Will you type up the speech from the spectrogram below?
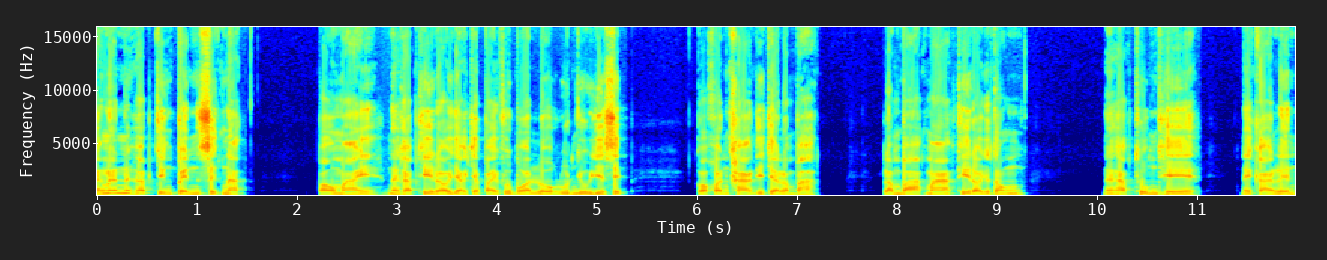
ดังนั้นนะครับจึงเป็นศึกหนักเป้าหมายนะครับที่เราอยากจะไปฟุตบอลโลกรุ่น U20 ก็ค่อนข้างที่จะลำบากลำบากมากที่เราจะต้องนะครับทุ่มเทในการเล่น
